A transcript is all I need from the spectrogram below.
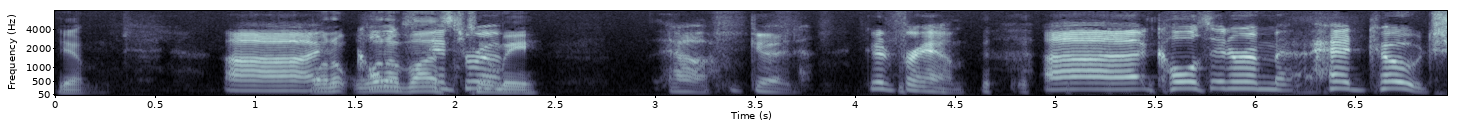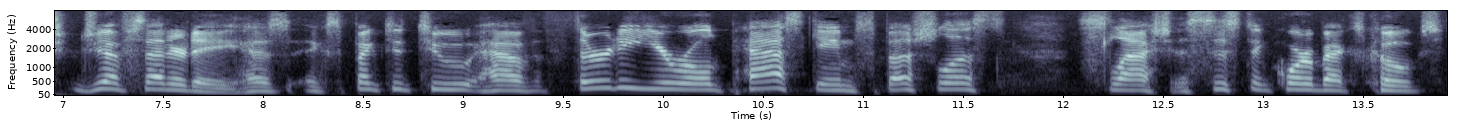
Yeah. Uh, one, one of us interim- to me. Oh, good. Good for him. Uh, Colts interim head coach Jeff Saturday has expected to have 30 year old pass game specialist slash assistant quarterbacks coach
